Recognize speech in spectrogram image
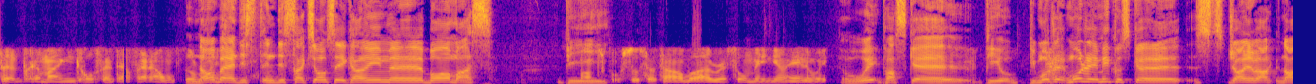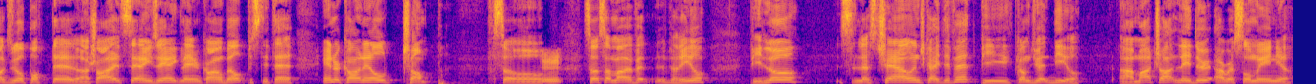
fait vraiment une grosse interférence. là, non, right? ben, dis- une distraction, c'est quand même euh, bon en masse. Puis, cas, ça, ça s'en va à WrestleMania, anyway. Oui, parce que. Puis, puis moi, j'ai, moi, j'ai aimé que ce que Johnny Knoxville portait. Là. Un chandail de Saint-Usien avec l'Intercontinental Belt, puis c'était Intercontinental Chump. So, Mm. Ça, ça m'a fait rire. Puis là, le challenge qui a été fait, puis comme tu viens de dire, un match entre les deux à WrestleMania.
